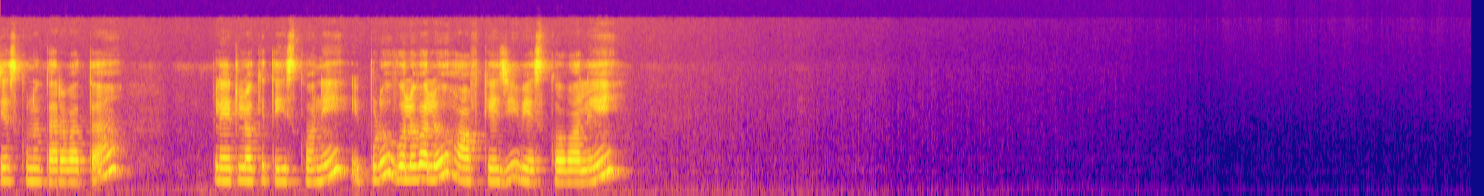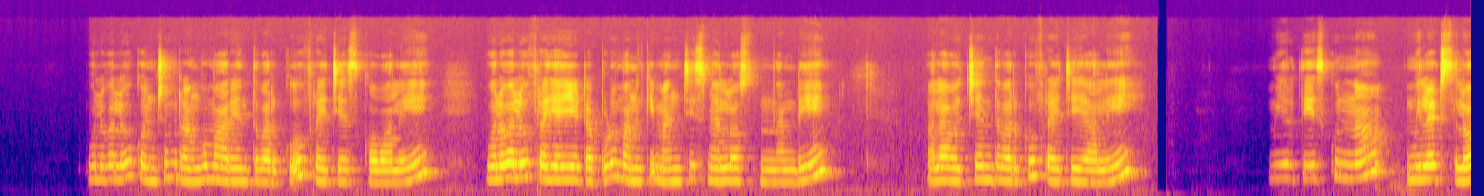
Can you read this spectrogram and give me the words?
చేసుకున్న తర్వాత ప్లేట్లోకి తీసుకొని ఇప్పుడు ఉలవలు హాఫ్ కేజీ వేసుకోవాలి. ఉలవలు కొంచెం రంగు మారేంత వరకు ఫ్రై చేసుకోవాలి. ఉలవలు ఫ్రై అయ్యేటప్పుడు మనకి మంచి స్మెల్ వస్తుందండి. అలా వచ్చేంత వరకు ఫ్రై చేయాలి. మీరు తీసుకున్న మిలెట్స్లో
